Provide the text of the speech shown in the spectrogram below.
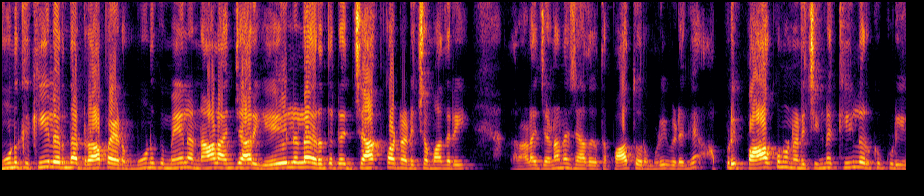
மூணுக்கு கீழே இருந்தால் ட்ராப் ஆகிடும் மூணுக்கு மேலே நாலு அஞ்சு ஆறு ஏழுலாம் இருந்துட்டு ஜாக்பாட் அடித்த மாதிரி. அதனால் ஜனன ஜாதகத்தை பார்த்து ஒரு முடிவெடுங்க அப்படி பார்க்கணும்னு நினச்சிங்கன்னா கீழே இருக்கக்கூடிய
